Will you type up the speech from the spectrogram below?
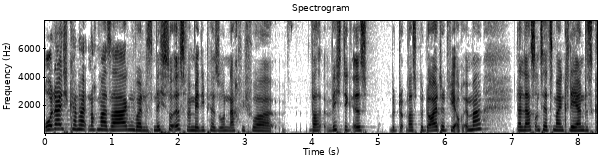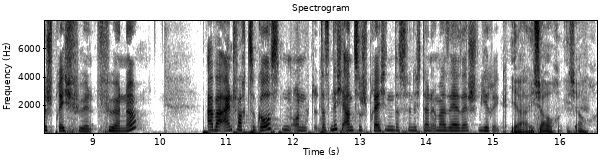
Oder ich kann halt nochmal sagen, wenn es nicht so ist, wenn mir die Person nach wie vor wichtig ist, was bedeutet, wie auch immer, dann lass uns jetzt mal ein klärendes Gespräch führen, führen ne? Aber einfach zu ghosten und das nicht anzusprechen, das finde ich dann immer sehr, sehr schwierig. Ja, ich auch, ich auch.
